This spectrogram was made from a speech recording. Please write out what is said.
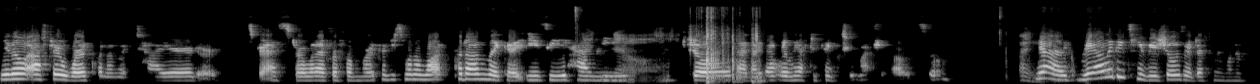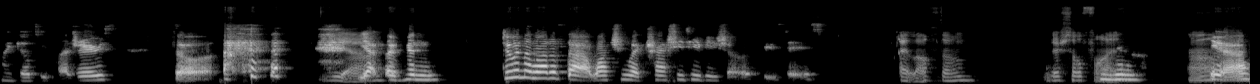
You know, after work when I'm like tired or stressed or whatever from work, I just want to watch, put on like a easy, happy show that I don't really have to think too much about. So, yeah, like reality TV shows are definitely one of my guilty pleasures. So, yeah, yeah, I've been doing a lot of that, watching like trashy TV shows these days. I love them. They're so fun. Yeah. Um, yeah.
